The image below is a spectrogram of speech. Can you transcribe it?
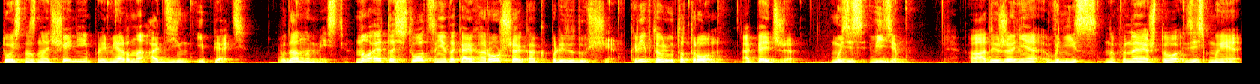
то есть на значении примерно 1,5 в данном месте. Но эта ситуация не такая хорошая, как предыдущие. Криптовалюта Tron. Опять же, мы здесь видим а, движение вниз. Напоминаю, что здесь мы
